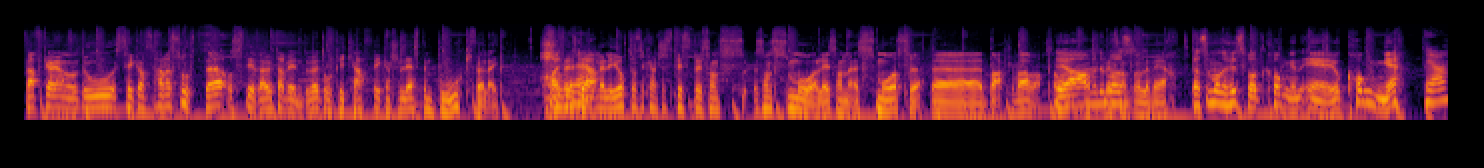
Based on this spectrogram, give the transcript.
Hvert gang han, do, sikkert, han har sittet og stirra ut av vinduet, drukket kaffe, kanskje lest en bok, føler jeg. Han- det det han ville gjort, og så kanskje spist litt sånn, sånn smålig, sånn, små, søte bakevarer. Som Ja, men du må sånn. Ja, så må du huske på at kongen er jo konge. Ja.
